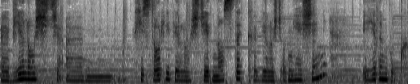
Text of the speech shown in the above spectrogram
E, Wielość historii, wielość jednostek, wielość odniesień i jeden Bóg.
